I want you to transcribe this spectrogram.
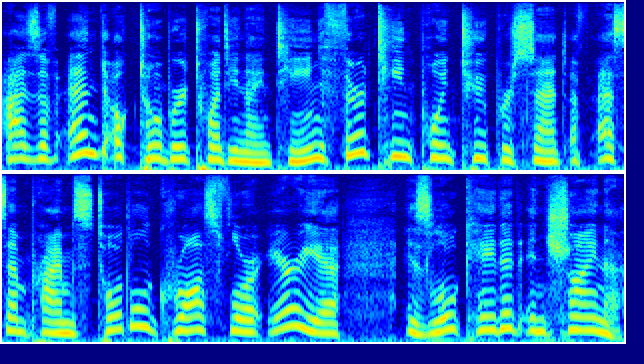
As of end October 2019, 13.2% of SM Prime's total gross floor area is located in China,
